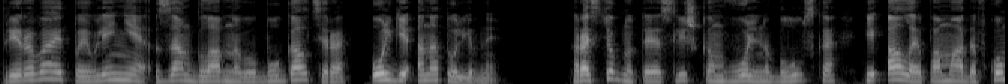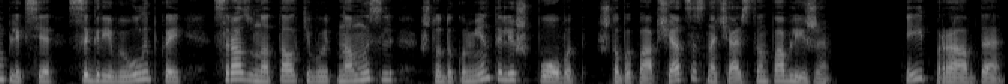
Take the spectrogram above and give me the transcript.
прерывает появление зам главного бухгалтера Ольги Анатольевны. Расстегнутая слишком вольно блузка и алая помада в комплексе с игривой улыбкой сразу наталкивают на мысль, что документы лишь повод, чтобы пообщаться с начальством поближе. И правда.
